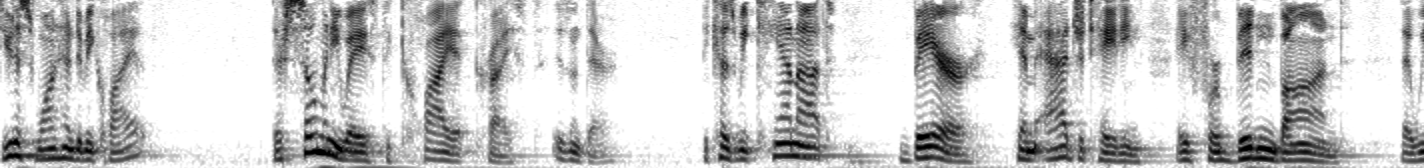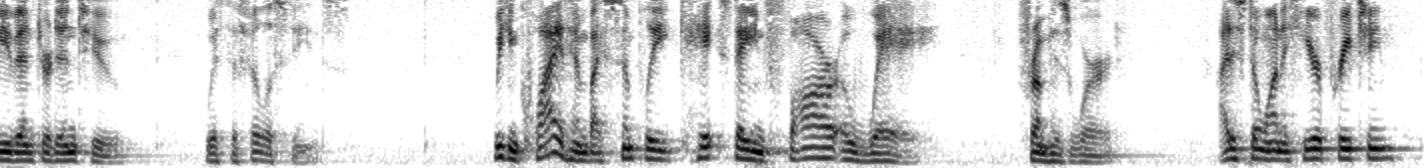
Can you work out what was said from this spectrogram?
Do you just want him to be quiet? There's so many ways to quiet Christ, isn't there? Because we cannot bear him agitating a forbidden bond that we've entered into with the Philistines. We can quiet him by simply staying far away from his word. I just don't want to hear preaching.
